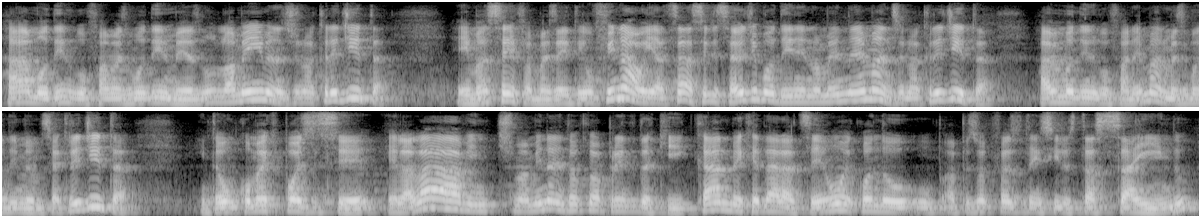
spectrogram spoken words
Ah, Modin, Gufá, mas Modin mesmo, Lomeim, a gente não acredita. Ei, Maseifa, mas aí tem um final, Yatzá, se ele saiu de Modin não Neman, você não acredita. Ah, Modin, Gufá, Neman, mas Modin mesmo, você acredita. Então, como é que pode ser? Ela lá, então o que eu aprendo daqui? Kan Bekedaratze, um é quando a pessoa que faz utensílios está saindo,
